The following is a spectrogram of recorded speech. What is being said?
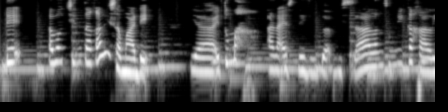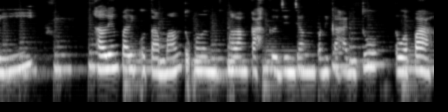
Dek, abang cinta kali sama adek. Ya itu mah anak SD juga bisa langsung nikah kali. Hal yang paling utama untuk melangkah ke jenjang pernikahan itu tahu apa?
